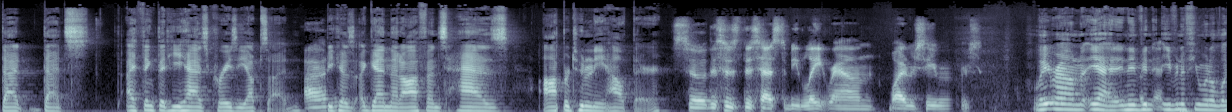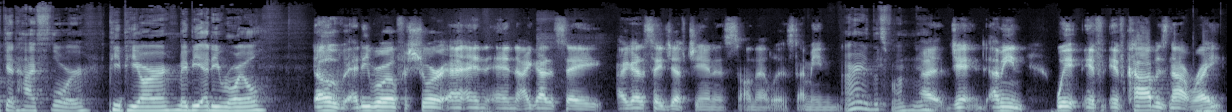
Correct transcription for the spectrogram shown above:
That that's I think that he has crazy upside I- because again that offense has opportunity out there. so this is this has to be late round wide receivers. Late round, yeah, and even even if you want to look at high floor PPR, maybe Eddie Royal. Oh, Eddie Royal for sure, and and, and I gotta say, I gotta say Jeff Janis on that list. I mean, All right, that's fun. Yeah. uh, Jan, I mean, we, if if Cobb is not right,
